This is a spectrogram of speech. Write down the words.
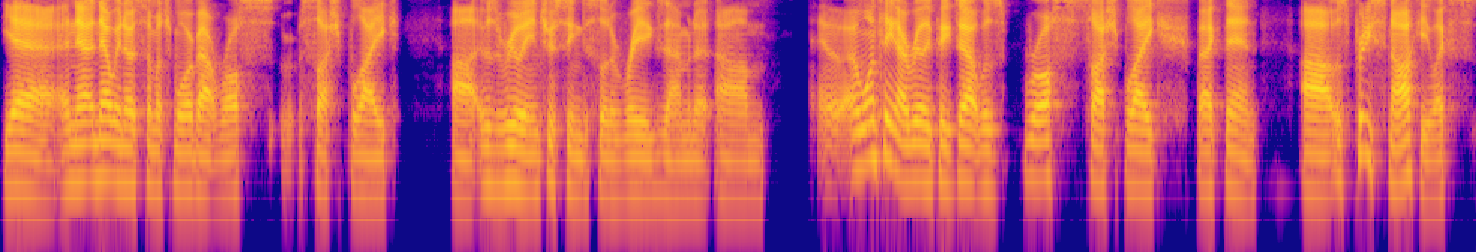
Yeah, and now now we know so much more about Ross slash Blake. Uh, it was really interesting to sort of re-examine it. Um, and one thing I really picked out was Ross slash Blake back then. Uh, it was pretty snarky, like s-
